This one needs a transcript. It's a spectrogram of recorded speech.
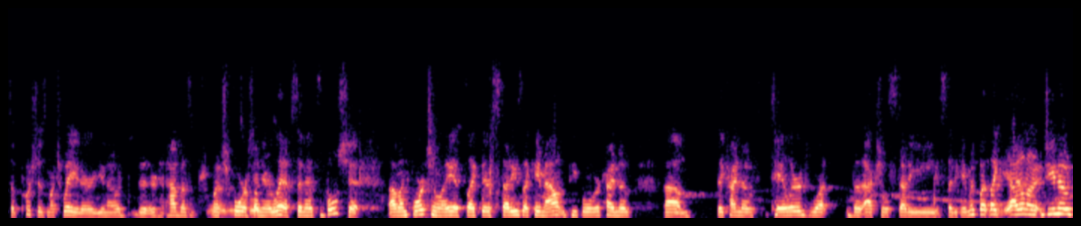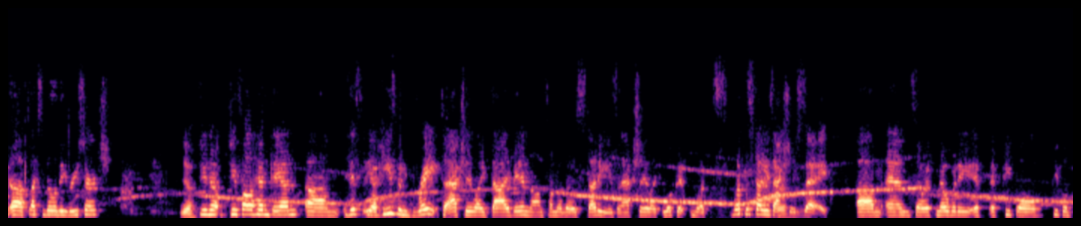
to push as much weight or you know have as much yeah, force on your lifts and it's bullshit. Um, unfortunately it's like there's studies that came out and people were kind of um, they kind of tailored what the actual study study came with but like i don't know do you know uh, flexibility research yeah. Do you know? Do you follow him, Dan? Um, his yeah, he's been great to actually like dive in on some of those studies and actually like look at what's what the studies actually say. Um, and so if nobody, if if people people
